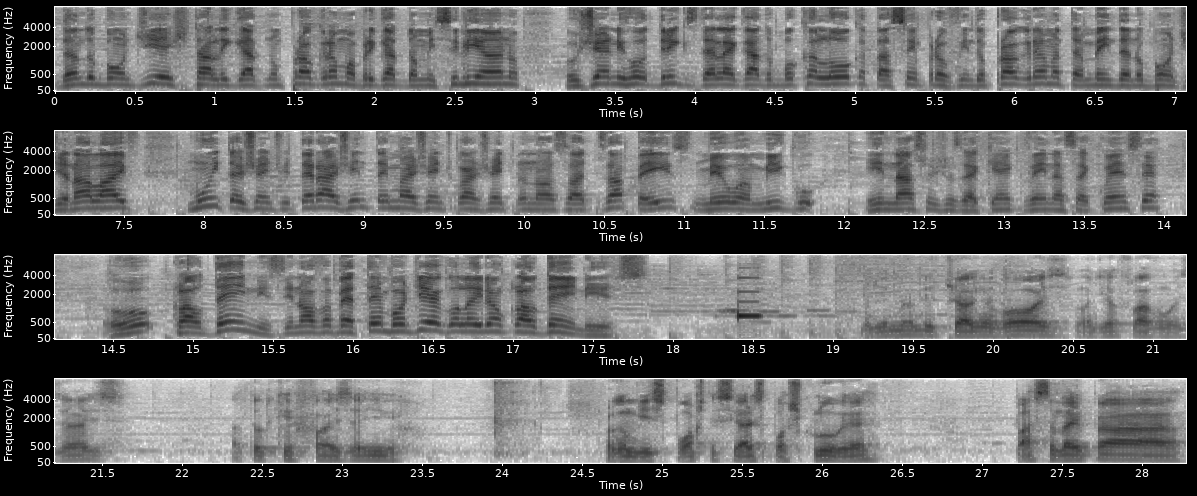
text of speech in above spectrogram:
dando bom dia, está ligado no programa. Obrigado, Domiciliano. O Gênio Rodrigues, delegado Boca Louca, está sempre ouvindo o programa, também dando bom dia na live. Muita gente interagindo, tem mais gente com a gente no nosso WhatsApp. É isso, meu amigo Inácio José. Quem é que vem na sequência? O Claudenes, de Nova Betém. Bom dia, goleirão Claudenes. Bom dia, meu amigo Thiago em Voz. Bom dia, Flávio Moisés. A todo que faz aí programa de esporte da Seara Esporte Clube, né? Passando aí para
